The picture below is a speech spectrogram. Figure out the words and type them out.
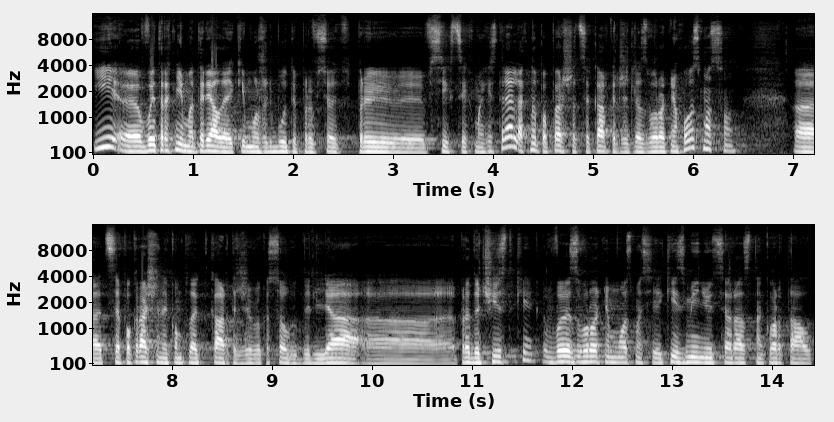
І е, витратні матеріали, які можуть бути при, всьо- при всіх цих магістралях. Ну, по-перше, це картриджі для зворотнього осмосу. Е, Це покращений комплект картриджів використовують для е, предочистки в зворотньому осмосі, які змінюються раз на квартал.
